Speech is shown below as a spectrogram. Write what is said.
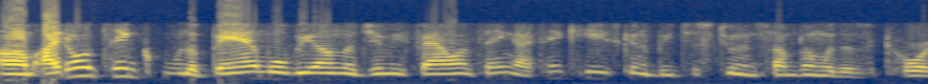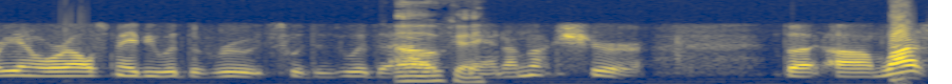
Um, I don't think the band will be on the Jimmy Fallon thing. I think he's going to be just doing something with his accordion, or else maybe with the Roots, with the, with the Oh, house okay. band. I'm not sure. But um, last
